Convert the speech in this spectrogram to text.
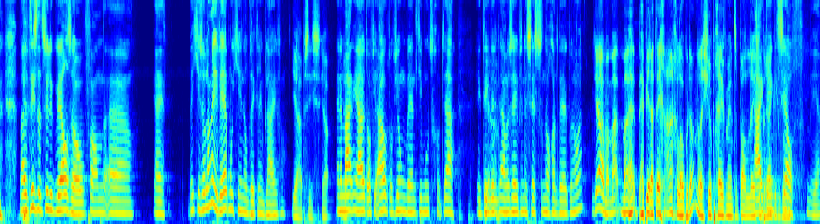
maar het is natuurlijk wel zo van, eh, ja, weet je, zolang je werkt moet je in ontwikkeling blijven. ja, precies. Ja. En het ja. maakt niet uit of je oud of jong bent, je moet goed, ja. Ik denk Ja. dat ik na mijn 67 nog aan het werk ben hoor. Ja, maar, maar, maar heb je daar tegen aangelopen dan? Dat als je op een gegeven moment een bepaalde Ja, leeftijd ik denk het zelf meer.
